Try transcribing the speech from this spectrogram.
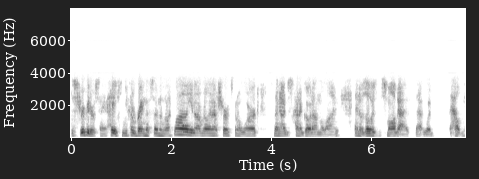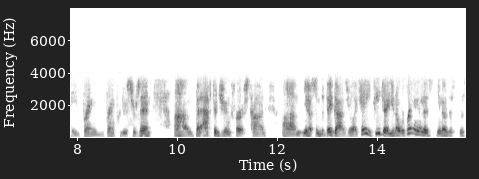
distributors saying, "Hey, can you come bring this in?" And they're like, "Well, you know, I'm really not sure it's going to work." So then I just kind of go down the line, and it was always the small guys that would help me bring bring producers in. Um, but after June 1st, Todd, um, you know, some of the big guys are like, "Hey, TJ, you know, we're bringing in this, you know, this this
